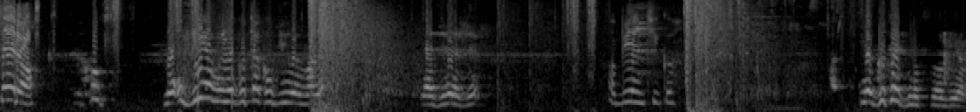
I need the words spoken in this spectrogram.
Zero. No wiem, ja go tak ubiłem, ale... Leży, leży. Obiłem ci go. Ja go też mocno ubiłem.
